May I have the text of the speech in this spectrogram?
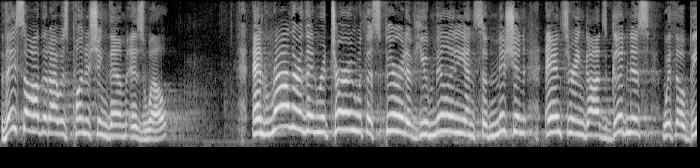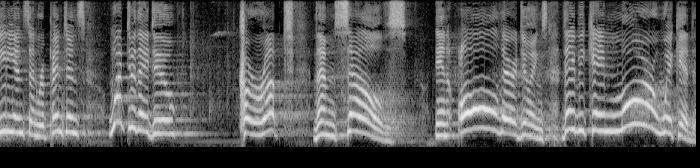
They saw that I was punishing them as well. And rather than return with a spirit of humility and submission, answering God's goodness with obedience and repentance, what do they do? Corrupt themselves in all their doings. They became more wicked.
